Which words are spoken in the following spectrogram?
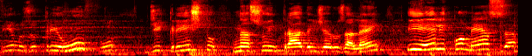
vimos o triunfo de Cristo na sua entrada em Jerusalém e ele começa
